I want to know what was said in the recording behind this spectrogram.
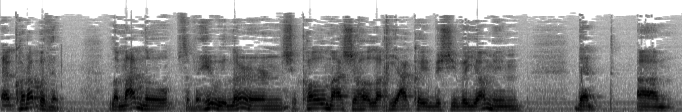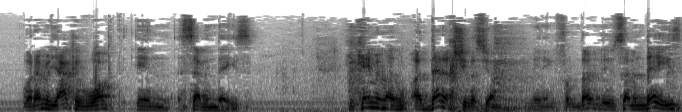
uh, caught up with him. Lamadnu, so here we learn, Shekol Masha Halach Yaakov B'Shiva Yomim, that um, whatever Yaakov walked in seven days, he came in a, a derech shivas yom, meaning from seven days.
